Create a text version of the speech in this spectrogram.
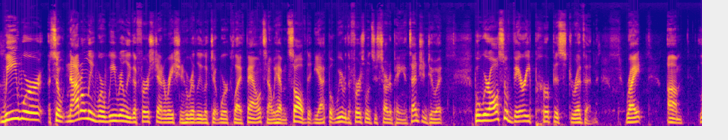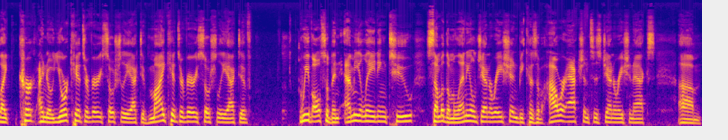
we were so not only were we really the first generation who really looked at work life balance now we haven't solved it yet but we were the first ones who started paying attention to it but we're also very purpose driven right um, like kirk i know your kids are very socially active my kids are very socially active We've also been emulating to some of the millennial generation because of our actions as Generation X. Um,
